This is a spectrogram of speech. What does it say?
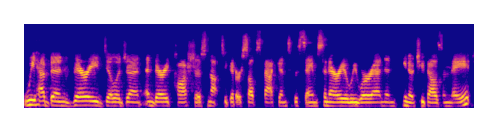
we have been very diligent and very cautious not to get ourselves back into the same scenario we were in in you know 2008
